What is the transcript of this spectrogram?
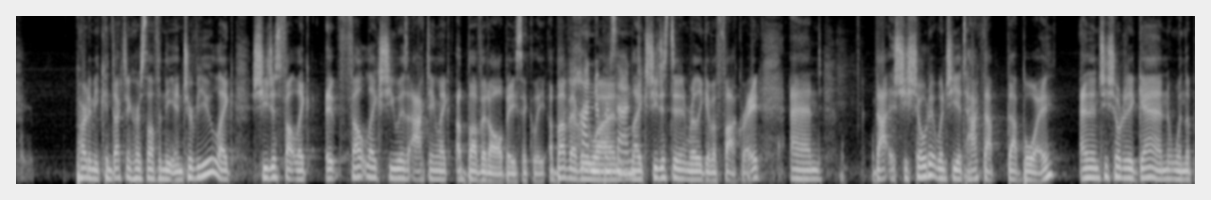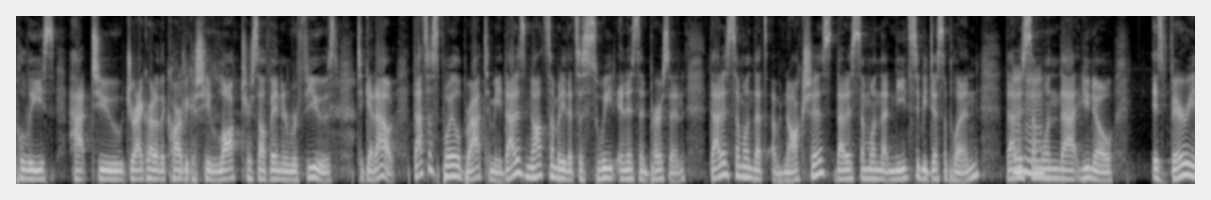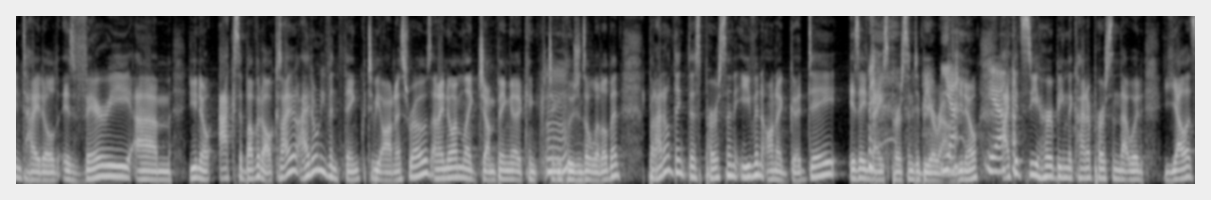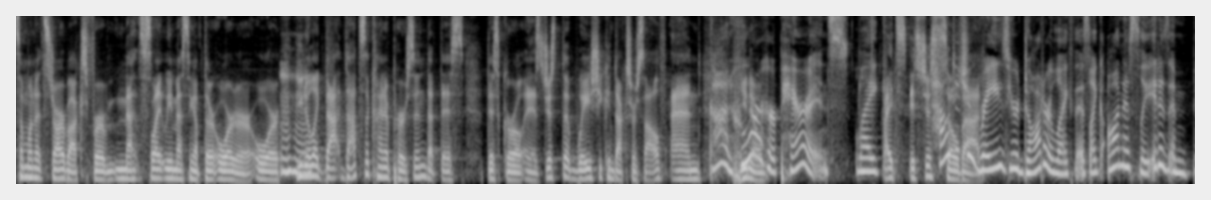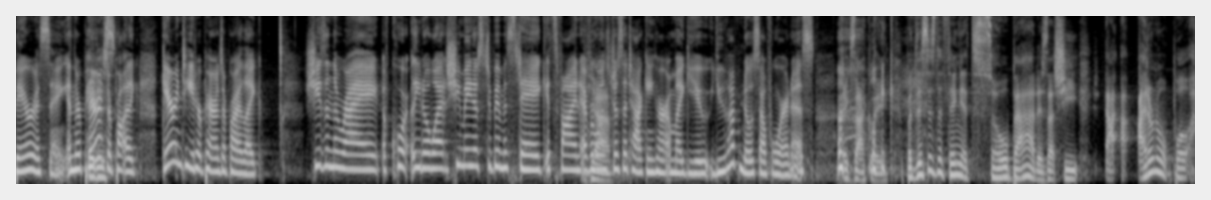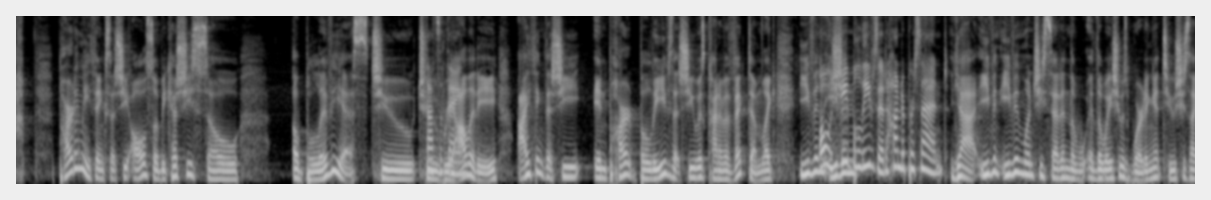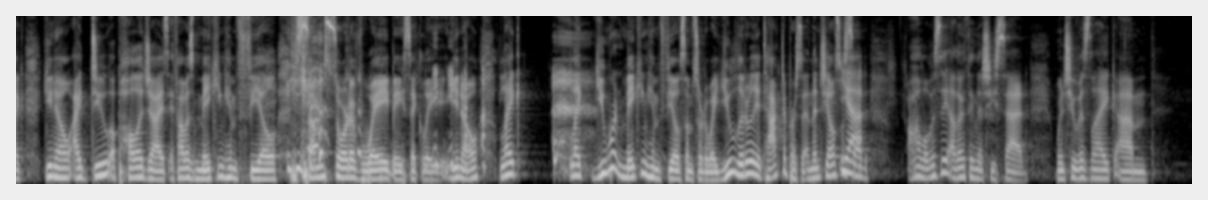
pardon me conducting herself in the interview like she just felt like it felt like she was acting like above it all basically above everyone 100%. like she just didn't really give a fuck right and that she showed it when she attacked that that boy and then she showed it again when the police had to drag her out of the car because she locked herself in and refused to get out. That's a spoiled brat to me. That is not somebody that's a sweet, innocent person. That is someone that's obnoxious. That is someone that needs to be disciplined. That is mm-hmm. someone that, you know, is very entitled, is very, um, you know, acts above it all. Because I, I don't even think, to be honest, Rose, and I know I'm like jumping uh, con- to conclusions a little bit, but I don't think this person, even on a good day, is a nice person to be around. Yeah. You know, Yeah. I could see her being the kind of person that would yell at someone at Starbucks for me- slightly messing up their order, or Mm-hmm. you know, like that. That's the kind of person that this this girl is. Just the way she conducts herself, and God, who you know, are her parents? Like, It's it's just how so did bad. you raise your daughter like this? Like, honestly, it is embarrassing. And their parents are probably like, guaranteed, her parents are probably like, she's in the right. Of course, you know what? She made a stupid mistake. It's fine. Everyone's Yeah. just attacking her. I'm like, you, you have no self awareness. exactly. but this is the thing. It's so bad is that she. I, I I don't know. Well, part of me thinks that she also because she's so oblivious to to That's reality. I think that she, in part, believes that she was kind of a victim. Like even Oh, she believes it 100%. Yeah, even even when she said in the the way she was wording it too, she's like, you know, I do apologize if I was making him feel some sort of way, basically. You know, like like you weren't making him feel some sort of way. You literally attacked a person, and then she also Yeah. said, oh, what was the other thing that she said when she was like, um,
